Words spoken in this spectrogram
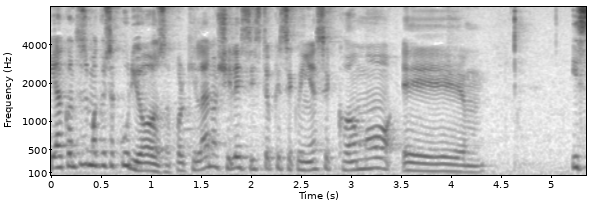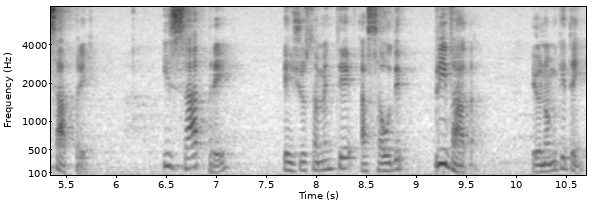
e- acontece uma coisa curiosa, porque lá no Chile existe o que se conhece como eh, ISAPRE. ISAPRE é justamente a saúde privada. É o nome que tem.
